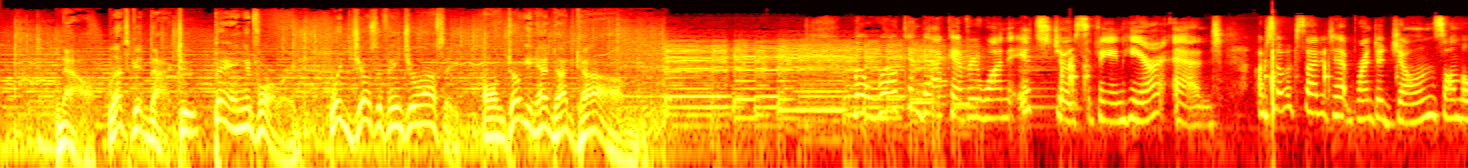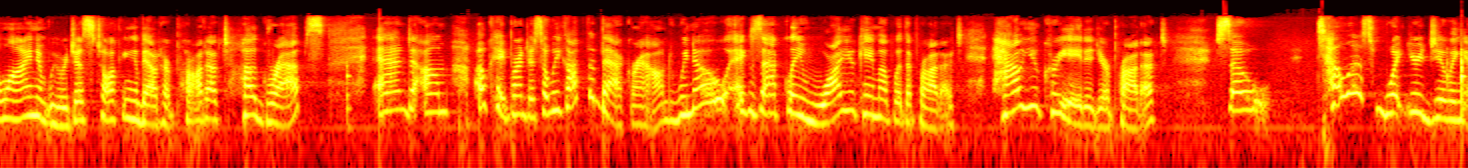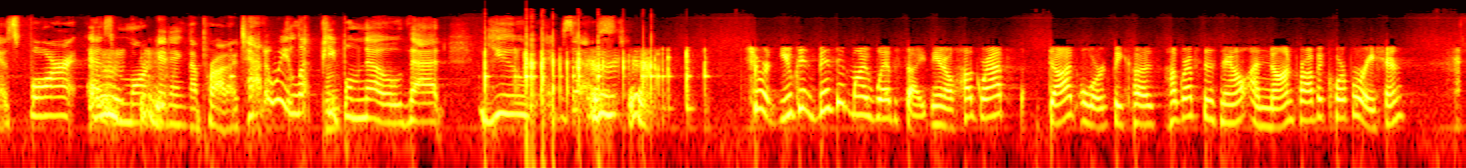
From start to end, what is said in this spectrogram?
Now, let's get back to Paying It Forward with Josephine Geraci on TogiNet.com. Welcome back, everyone. It's Josephine here, and I'm so excited to have Brenda Jones on the line. And we were just talking about her product, Hug Wraps. And um, okay, Brenda, so we got the background. We know exactly why you came up with the product, how you created your product. So tell us what you're doing as far as marketing the product. How do we let people know that you exist? Sure. You can visit my website, you know, hugwraps.org, because Hugwraps is now a nonprofit corporation.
